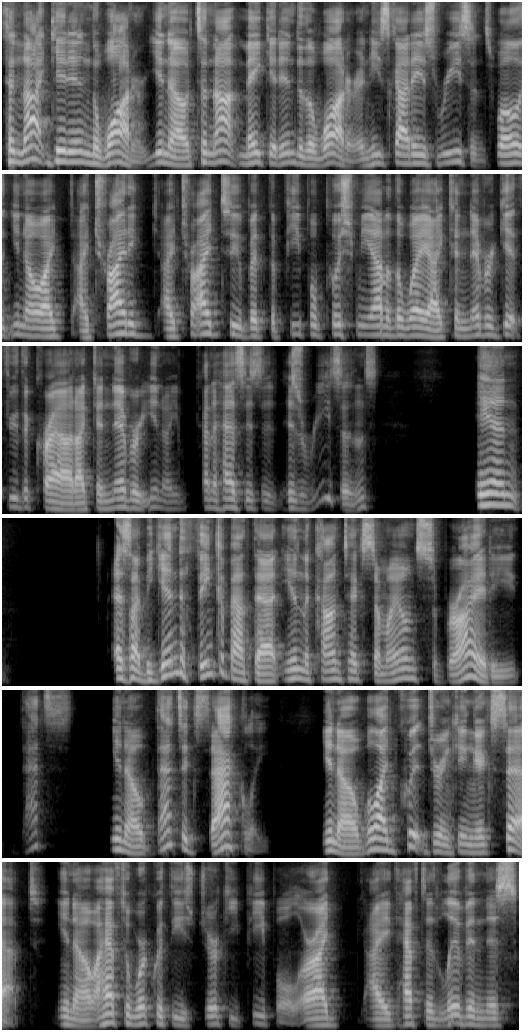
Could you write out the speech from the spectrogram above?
to not get in the water, you know, to not make it into the water. And he's got his reasons. Well, you know, I I tried to I tried to, but the people pushed me out of the way. I can never get through the crowd. I can never, you know, he kind of has his his reasons. And as I began to think about that in the context of my own sobriety, that's, you know, that's exactly, you know, well, I'd quit drinking, except, you know, I have to work with these jerky people, or I I have to live in this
